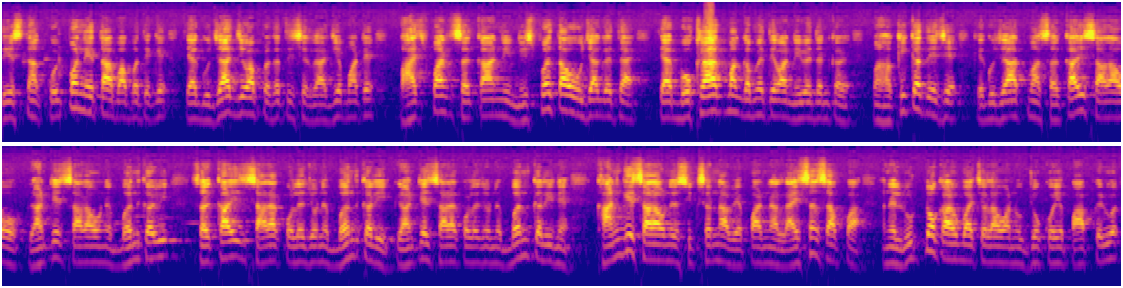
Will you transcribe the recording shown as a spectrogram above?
દેશના કોઈપણ નેતા બાબતે કે ત્યાં ગુજરાત જેવા પ્રગતિશીલ રાજ્ય માટે ભાજપા સરકારની નિષ્ફળતાઓ ઉજાગર થાય ત્યારે બોખલાહટમાં ગમે તેવા નિવેદન કરે. પણ હકીકત એ છે કે ગુજરાતમાં સરકારી શાળાઓ, ગ્રાન્ટેડ શાળાઓને બંધ કરવી, સરકારી શાળા કોલેજોને બંધ કરી, ગ્રાન્ટેડ શાળા કોલેજોને બંધ કરીને ખાનગી શાળાઓને શિક્ષણના વેપારના લાયસન્સ આપવા અને લૂંટનો કારોબાર ચલાવવાનું જો કોઈએ પાપ કર્યું હોય,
